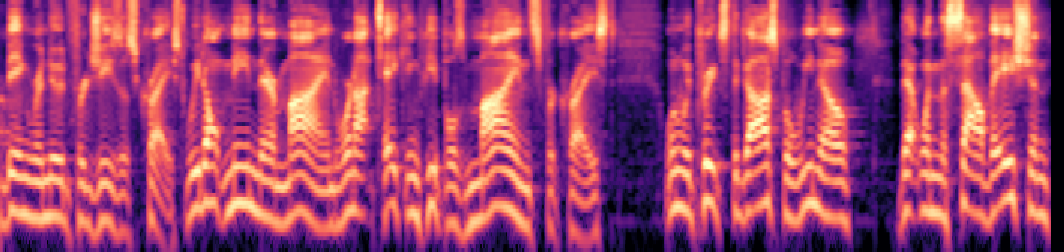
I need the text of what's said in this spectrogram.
being renewed for Jesus Christ. We don't mean their mind. We're not taking people's minds for Christ. When we preach the gospel, we know that when the salvation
